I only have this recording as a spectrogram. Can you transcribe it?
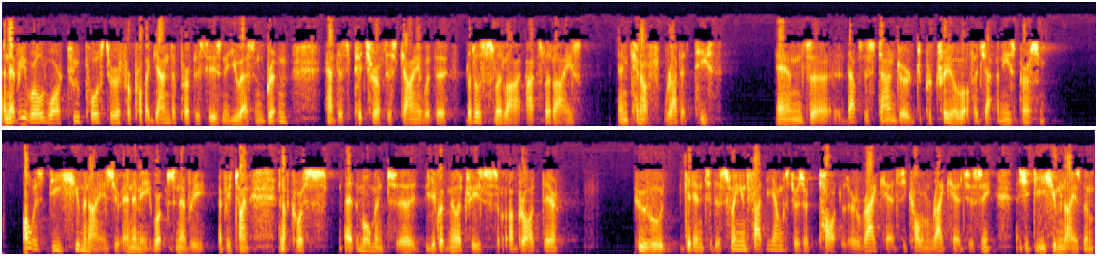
And every World War II poster for propaganda purposes in the US and Britain had this picture of this guy with the little slit, eye, uh, slit eyes and kind of rabbit teeth and uh, that was the standard portrayal of a Japanese person. Always dehumanize your enemy. It works in every every time. And of course, at the moment, uh, you've got militaries abroad there who get into the swing. In fact, the youngsters are taught that they're ragheads. You call them ragheads, you see, as you dehumanize them.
